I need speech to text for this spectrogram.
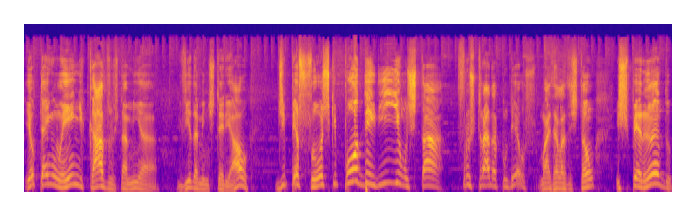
Eu tenho N casos na minha vida ministerial de pessoas que poderiam estar frustradas com Deus, mas elas estão esperando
